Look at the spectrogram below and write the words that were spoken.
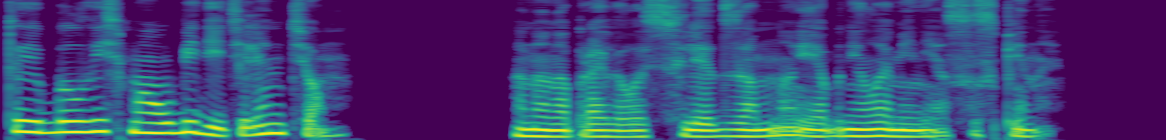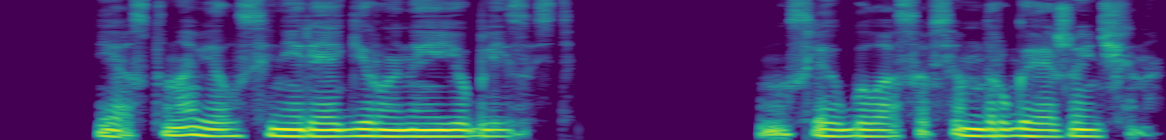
«Ты был весьма убедителен, Тём», она направилась вслед за мной и обняла меня со спины. Я остановился, не реагируя на ее близость. В мыслях была совсем другая женщина.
